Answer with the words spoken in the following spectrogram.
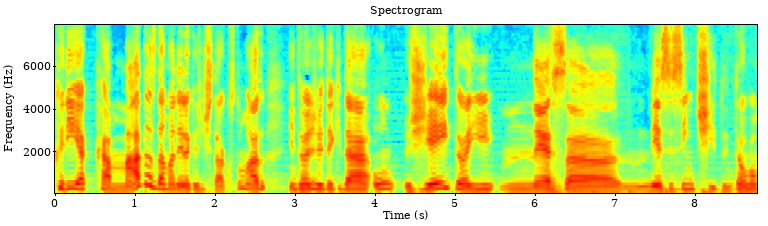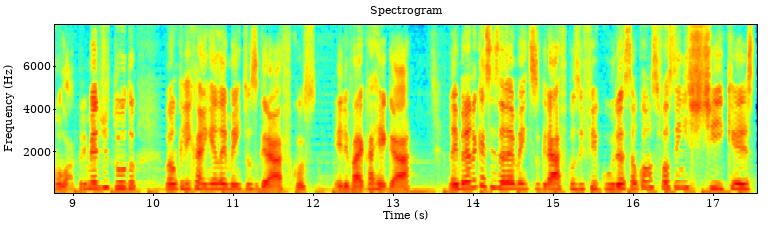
cria camadas da maneira que a gente está acostumado, então a gente vai ter que dar um jeito aí nessa nesse sentido. Então vamos lá. Primeiro de tudo, vamos clicar em elementos gráficos, ele vai carregar Lembrando que esses elementos gráficos e figuras são como se fossem stickers,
